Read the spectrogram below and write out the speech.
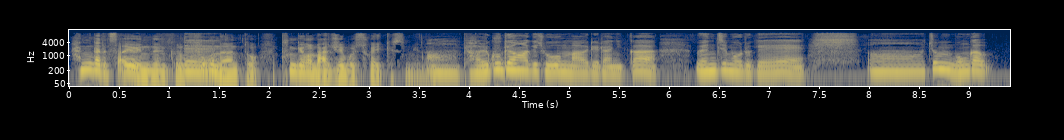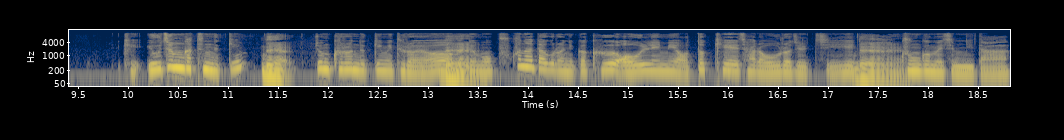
한가득 쌓여 있는 그런 네. 푸근한 또 풍경을 마주해 볼 수가 있겠습니다. 어, 별 구경하기 좋은 마을이라니까 왠지 모르게 어, 좀 뭔가 이렇게 요즘 같은 느낌? 네. 좀 그런 느낌이 들어요. 네. 근데 뭐 푸근하다 그러니까 그 어울림이 어떻게 잘 어우러질지 네, 네. 궁금해집니다.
